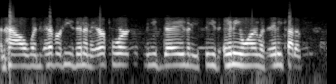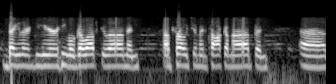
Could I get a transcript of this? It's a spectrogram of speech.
and how whenever he's in an airport these days and he sees anyone with any kind of Baylor gear, he will go up to them and approach them and talk them up, and uh,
